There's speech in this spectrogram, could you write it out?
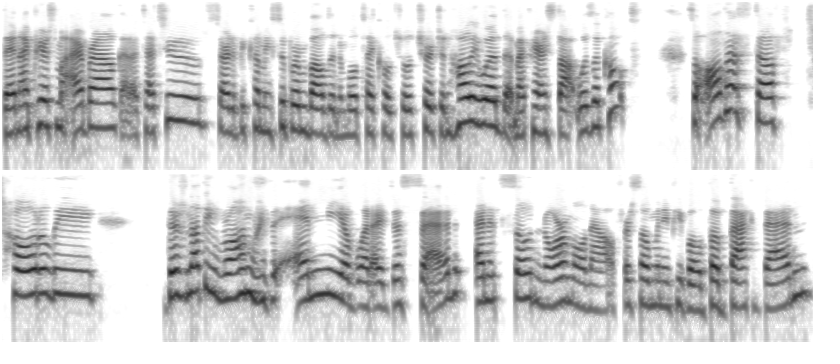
Then I pierced my eyebrow, got a tattoo, started becoming super involved in a multicultural church in Hollywood that my parents thought was a cult. So all that stuff totally there's nothing wrong with any of what I just said. And it's so normal now for so many people. But back then,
